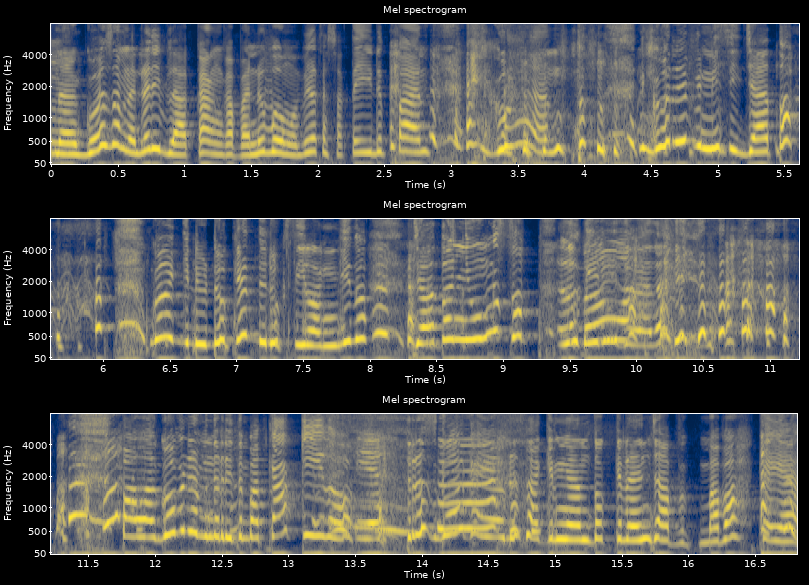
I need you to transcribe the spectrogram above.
Nah, gue sama Nadila di belakang. Kapan dulu bawa mobil ke Sakti di depan. eh, gue ngantuk. gue definisi jatuh. gue lagi duduknya duduk silang gitu. Jatuh nyungsep. Lu bawah. Pala gue bener-bener di tempat kaki tuh. Iya. Terus gue kayak udah saking ngantuk dan capek apa kayak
